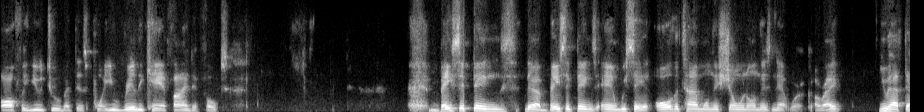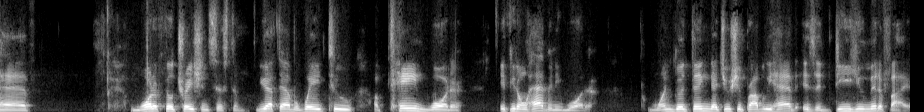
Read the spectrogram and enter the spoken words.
off of YouTube at this point? You really can't find it, folks. Basic things. There are basic things, and we say it all the time on this show and on this network. All right. You have to have water filtration system. You have to have a way to obtain water if you don't have any water. One good thing that you should probably have is a dehumidifier.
